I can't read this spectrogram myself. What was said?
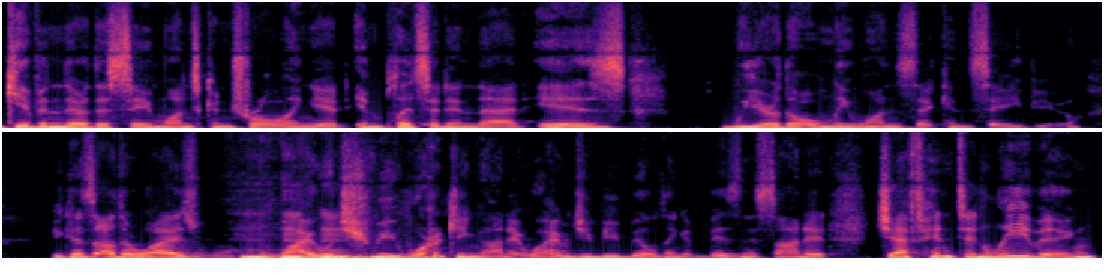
given they're the same ones controlling it, implicit in that is we are the only ones that can save you. Because otherwise, why would you be working on it? Why would you be building a business on it? Geoff Hinton leaving,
